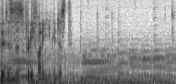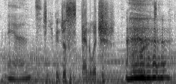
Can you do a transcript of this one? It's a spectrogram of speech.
this is pretty funny. You can just And you can just sandwich.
